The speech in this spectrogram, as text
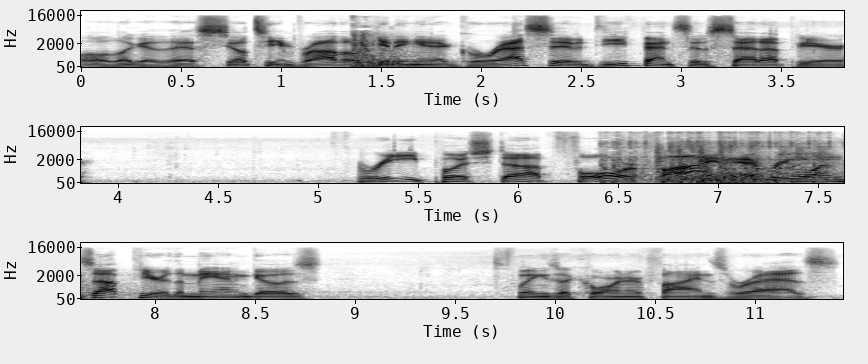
Oh, look at this. SEAL Team Bravo getting an aggressive defensive setup here. Three pushed up, four, five. Everyone's up here. The man goes swings a corner, finds Raz.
